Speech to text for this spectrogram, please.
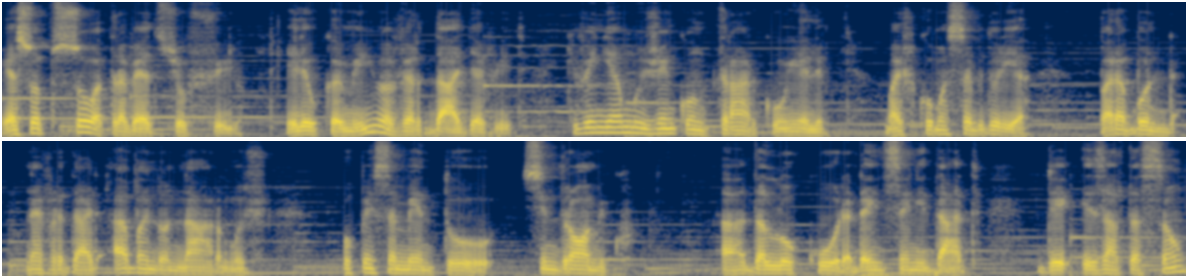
é a sua pessoa através do seu filho. Ele é o caminho, a verdade e a vida que venhamos encontrar com Ele, mas com uma sabedoria, para, na verdade, abandonarmos o pensamento sindrômico uh, da loucura, da insanidade, de exaltação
